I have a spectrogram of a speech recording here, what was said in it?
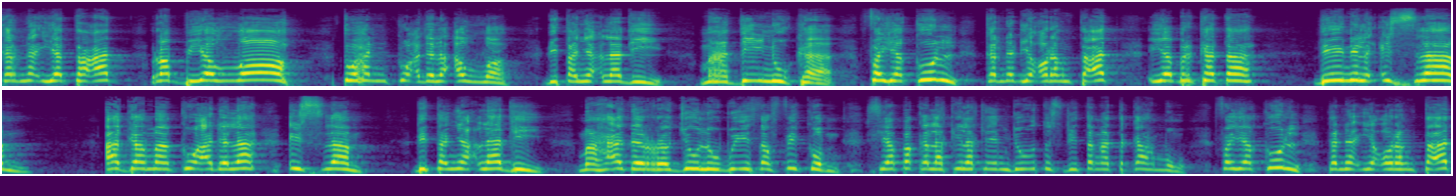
karena ia taat. Rabbi Allah. Tuhanku adalah Allah. Ditanya lagi. Madinuka. Fayakul karena dia orang taat. Ia berkata. Dinil Islam. Agamaku adalah Islam. Ditanya lagi. Mahadar rajulu bu'ithafikum. Siapakah laki-laki yang diutus di tengah-tengahmu? Fayakul karena ia orang taat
